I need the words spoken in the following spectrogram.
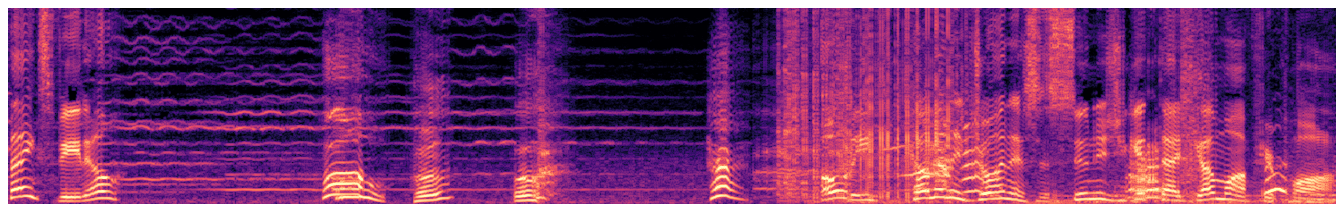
Thanks, Vito. Oh! Huh? Oh. Huh? Odie, come in and join us as soon as you get that gum off your paw.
